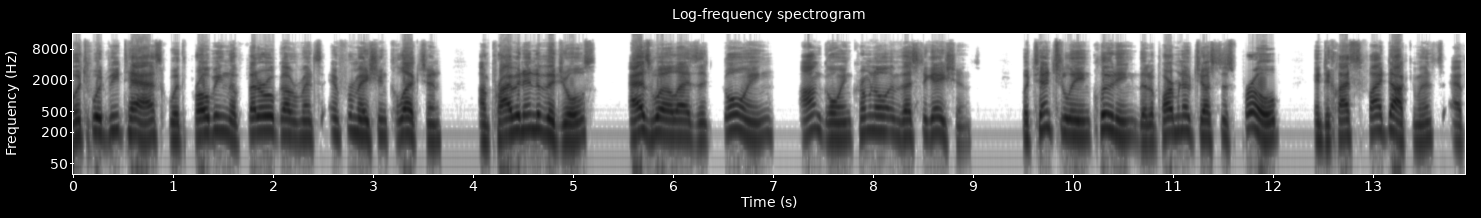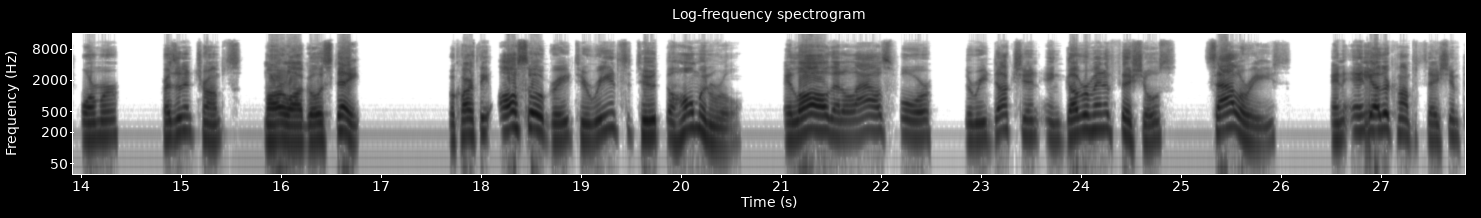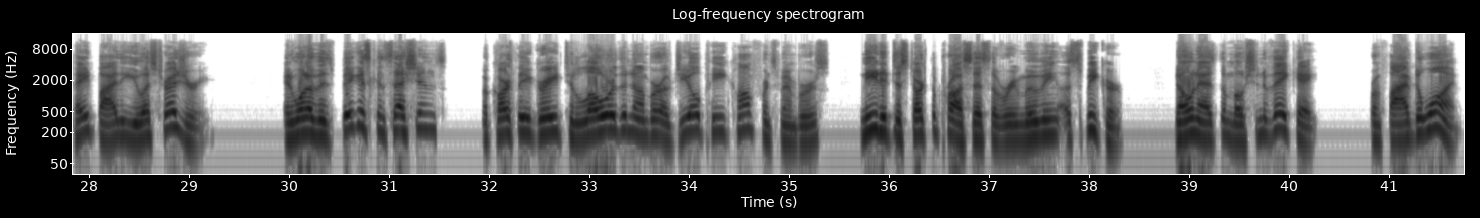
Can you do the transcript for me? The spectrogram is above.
which would be tasked with probing the federal government's information collection on private individuals as well as its going, ongoing criminal investigations, potentially including the Department of Justice probe into classified documents at former President Trump's Mar-a-Lago estate. McCarthy also agreed to reinstitute the Holman Rule, a law that allows for the reduction in government officials' salaries and any other compensation paid by the U.S. Treasury. In one of his biggest concessions, McCarthy agreed to lower the number of GOP conference members needed to start the process of removing a speaker, known as the motion to vacate, from five to one,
